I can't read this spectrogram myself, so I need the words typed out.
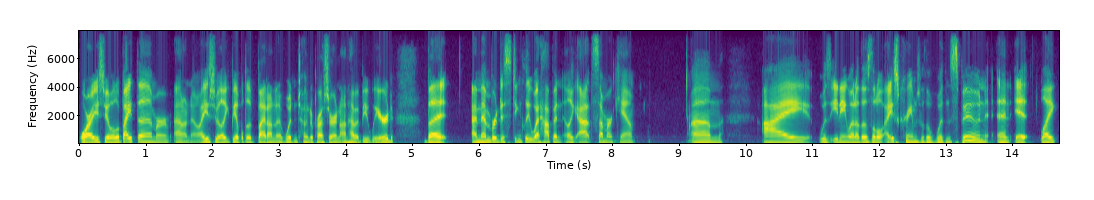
Or I used to be able to bite them, or I don't know. I used to like be able to bite on a wooden tongue depressor and not have it be weird. But I remember distinctly what happened like at summer camp. Um, I was eating one of those little ice creams with a wooden spoon, and it like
